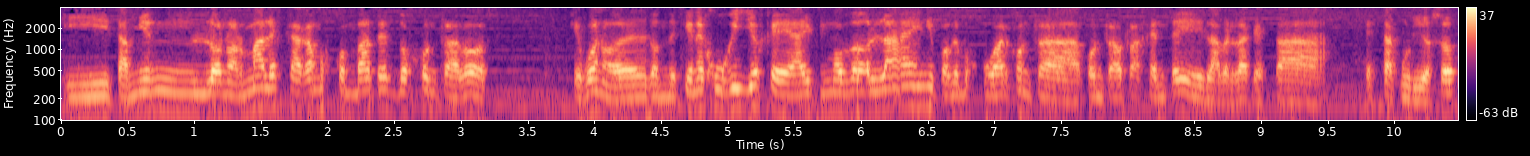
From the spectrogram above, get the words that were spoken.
Y también lo normal es que hagamos combates dos contra dos. Que bueno, eh, donde tiene juguillos que hay modo online y podemos jugar contra, contra otra gente y la verdad que está, está curioso.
